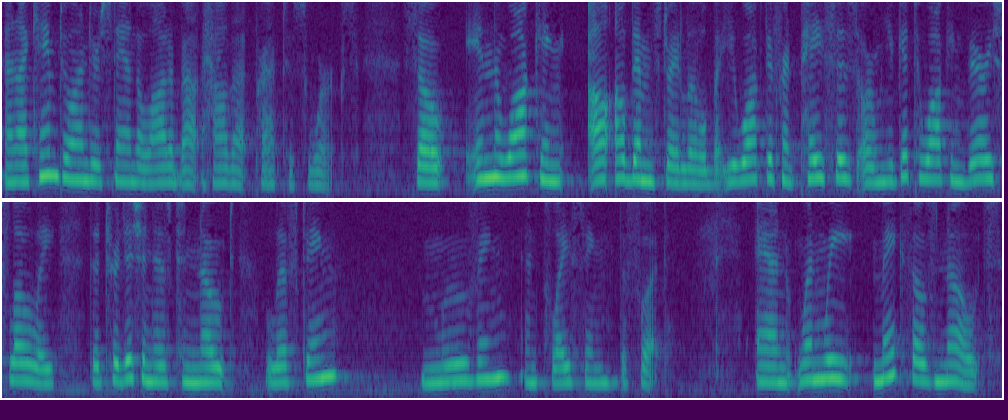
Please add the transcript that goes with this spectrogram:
and I came to understand a lot about how that practice works. So in the walking, I'll, I'll demonstrate a little. But you walk different paces, or when you get to walking very slowly, the tradition is to note lifting, moving, and placing the foot. And when we make those notes,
